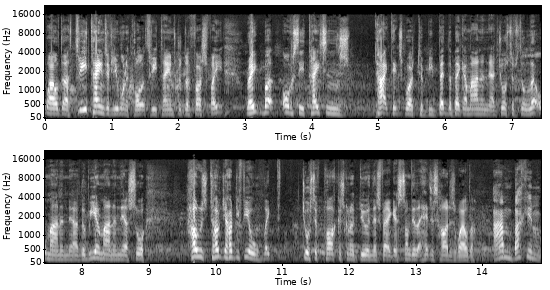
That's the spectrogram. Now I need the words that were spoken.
Wilder three times, if you want to call it three times, because the first fight, right? But obviously Tyson's tactics were to be the bigger man in there. Joseph's the little man in there, the weird man in there. So, how's how do you, how do you feel like Joseph Parker's going to do in this fight against somebody that hits as hard as Wilder? I'm backing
